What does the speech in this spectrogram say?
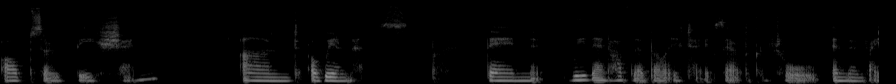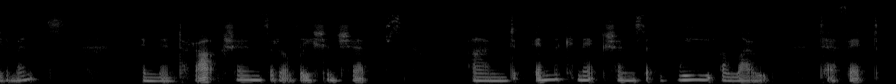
observation and awareness, then we then have the ability to exert the control in the environments, in the interactions, the relationships, and in the connections that we allow to affect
